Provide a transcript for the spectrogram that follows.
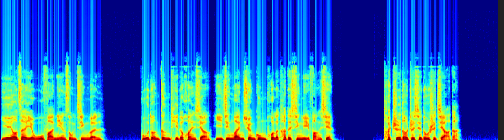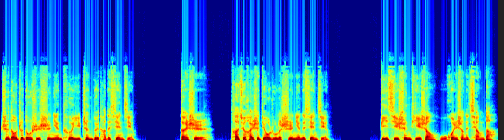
叶耀再也无法念诵经文，不断更替的幻想已经完全攻破了他的心理防线。他知道这些都是假的，知道这都是十年特意针对他的陷阱，但是他却还是掉入了十年的陷阱。比起身体上、武魂上的强大，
